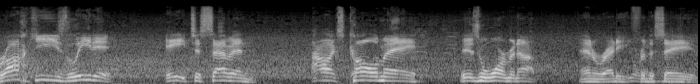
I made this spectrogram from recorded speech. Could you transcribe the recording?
Rockies lead it 8 to 7. Alex Colome is warming up and ready for the save.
